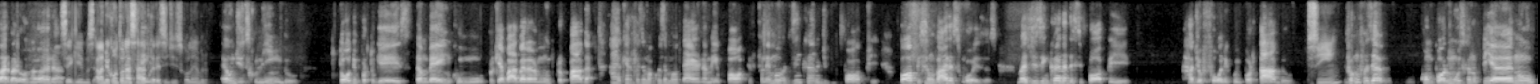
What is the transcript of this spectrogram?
Bárbara Ohana Seguimos. Ela me contou nessa Assim, época desse disco, eu lembro. é um disco lindo, todo em português, também com. Porque a Bárbara era muito preocupada. Ah, eu quero fazer uma coisa moderna, meio pop. Eu falei, amor, desencana de pop. Pop são várias coisas, mas desencana desse pop radiofônico importado. Sim. Vamos fazer. compor música no piano.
